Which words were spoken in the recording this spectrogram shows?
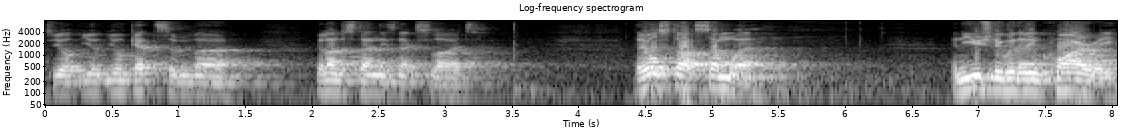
So you'll, you'll, you'll get some, uh, you'll understand these next slides. They all start somewhere, and usually with an inquiry.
